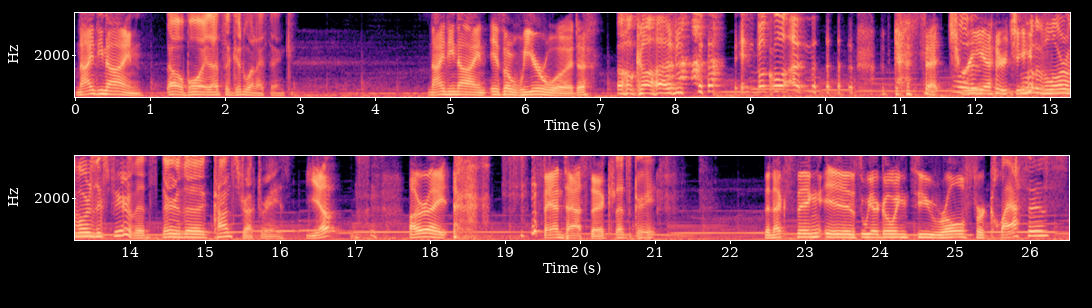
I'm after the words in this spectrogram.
99. Oh boy, that's a good one, I think. 99 is a wyrwood. Oh god. in book one. Got that What tree a- energy. One of Laura Moore's experiments. They're the construct rays. Yep. All right. Fantastic. That's great. The next thing is we are going to roll for classes.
